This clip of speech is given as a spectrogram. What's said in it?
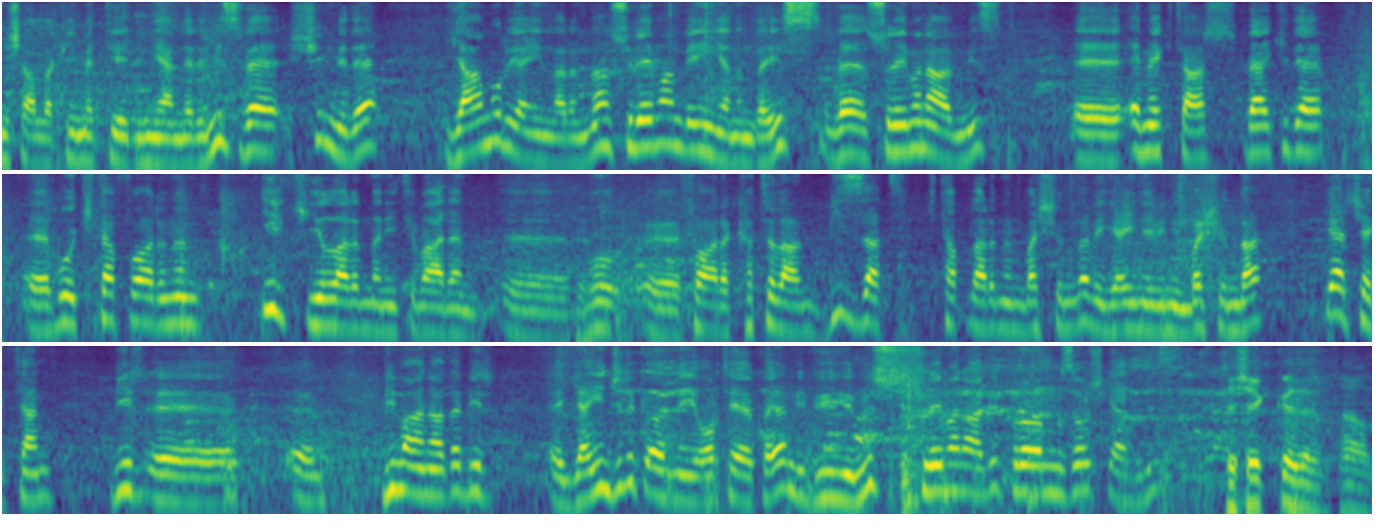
inşallah kıymetli dinleyenlerimiz ve şimdi de Yağmur yayınlarından Süleyman Bey'in yanındayız ve Süleyman abimiz e, emektar, belki de e, bu kitap fuarının ilk yıllarından itibaren e, bu e, fuara katılan, bizzat kitaplarının başında ve yayın evinin başında gerçekten bir e, e, bir manada bir e, yayıncılık örneği ortaya koyan bir büyüğümüz. Süleyman abi programımıza hoş geldiniz. Teşekkür ederim. Sağ olun.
